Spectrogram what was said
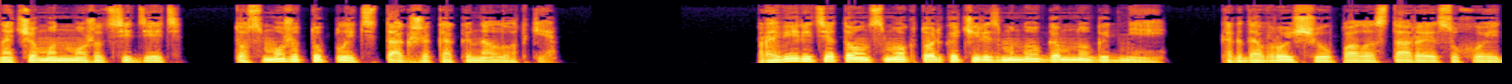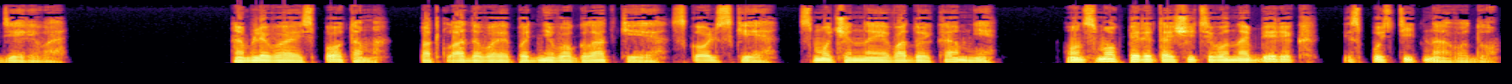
на чем он может сидеть, то сможет уплыть так же, как и на лодке. Проверить это он смог только через много-много дней, когда в роще упало старое сухое дерево. Обливаясь потом, Подкладывая под него гладкие, скользкие, смоченные водой камни, он смог перетащить его на берег и спустить на воду.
